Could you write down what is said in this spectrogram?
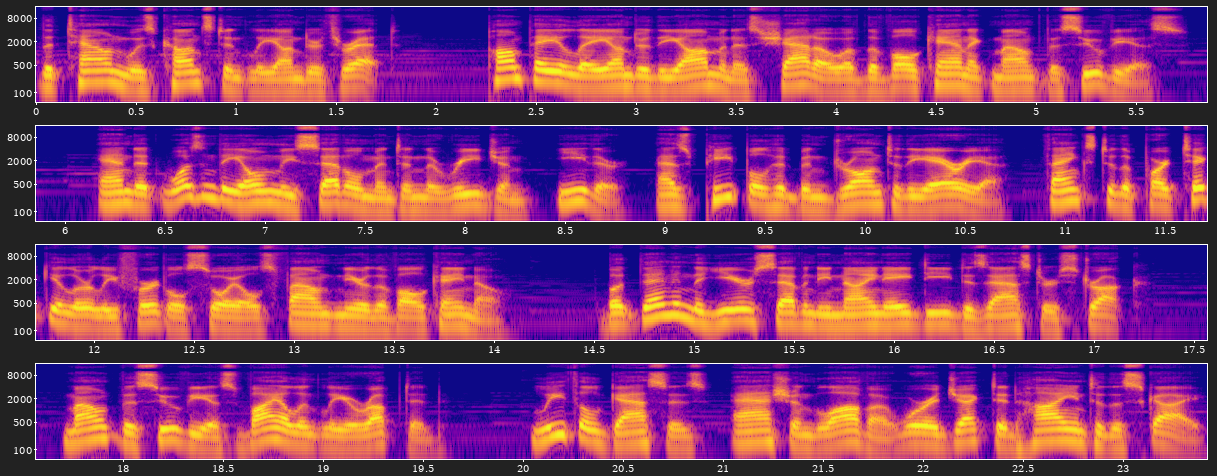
the town was constantly under threat. Pompeii lay under the ominous shadow of the volcanic Mount Vesuvius. And it wasn't the only settlement in the region, either, as people had been drawn to the area thanks to the particularly fertile soils found near the volcano. But then in the year 79 AD disaster struck. Mount Vesuvius violently erupted. Lethal gases, ash and lava were ejected high into the sky,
